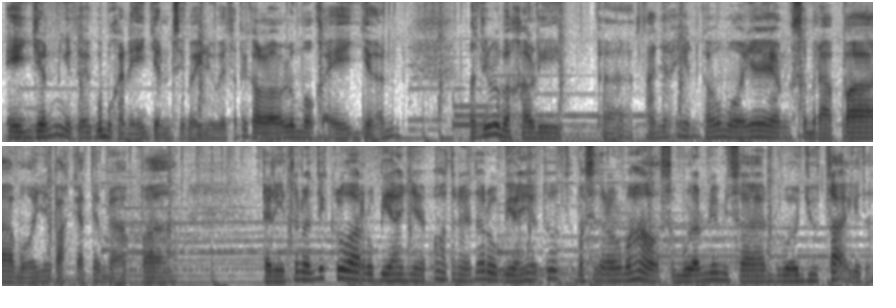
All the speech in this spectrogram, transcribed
agent gitu ya gue bukan agent sih by the way. Tapi kalau lu mau ke agent nanti lu bakal di uh, tanyain kamu maunya yang seberapa? Maunya paketnya berapa? Dan itu nanti keluar rupiahnya. Oh ternyata rupiahnya tuh masih terlalu mahal. Sebulannya bisa 2 juta gitu.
